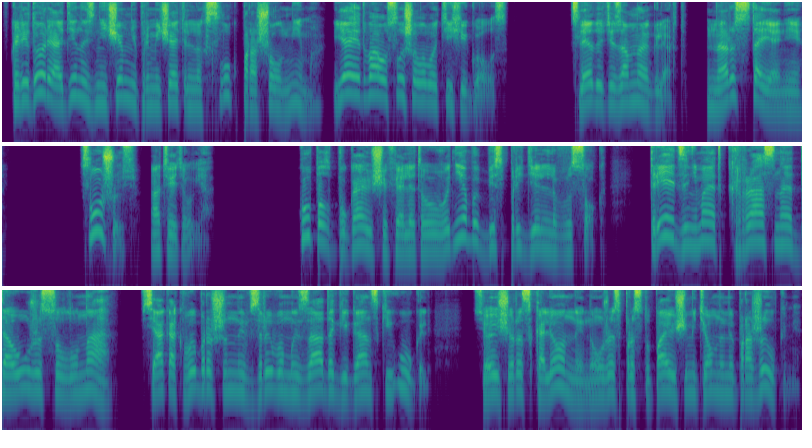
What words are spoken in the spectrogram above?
В коридоре один из ничем не примечательных слуг прошел мимо. Я едва услышал его тихий голос. «Следуйте за мной, Глерт. На расстоянии». «Слушаюсь», — ответил я. Купол пугающе фиолетового неба беспредельно высок. Треть занимает красная до ужаса луна, вся как выброшенный взрывом из ада гигантский уголь, все еще раскаленный, но уже с проступающими темными прожилками.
